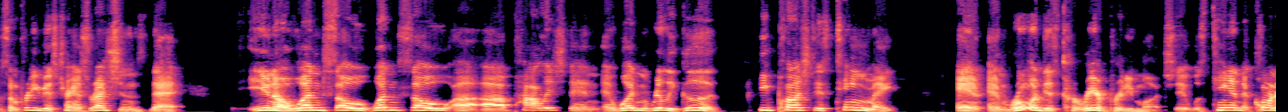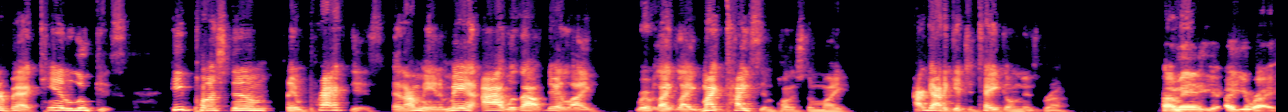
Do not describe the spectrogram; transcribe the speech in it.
some previous transgressions that you know wasn't so wasn't so uh, uh, polished and and wasn't really good. He punched his teammate and and ruined his career pretty much. It was Ken the cornerback Ken Lucas. He punched them in practice, and I mean, man, I was out there like like like Mike Tyson punched him. Mike, I got to get your take on this, bro. I mean, uh, you're right.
